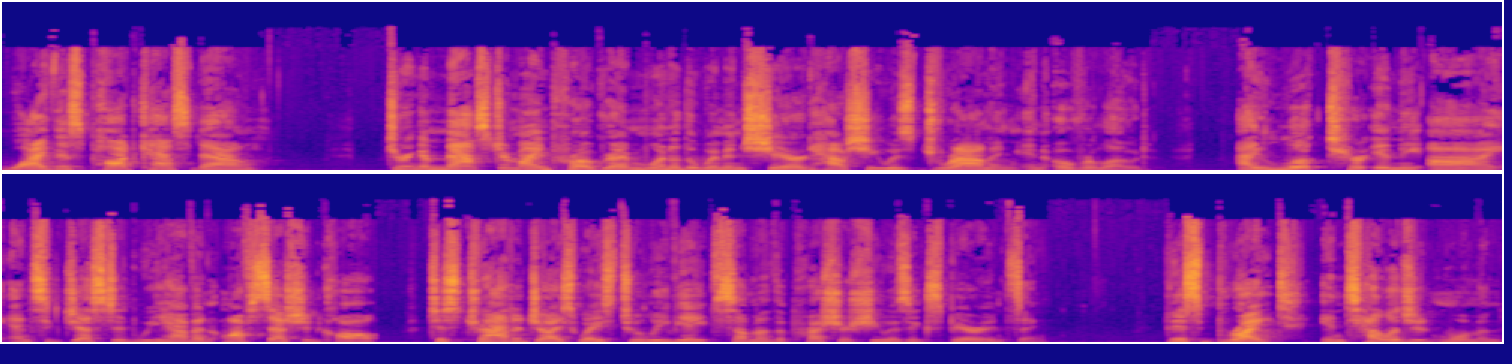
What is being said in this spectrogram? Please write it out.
Why this podcast now? During a mastermind program, one of the women shared how she was drowning in overload. I looked her in the eye and suggested we have an off session call to strategize ways to alleviate some of the pressure she was experiencing. This bright, intelligent woman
